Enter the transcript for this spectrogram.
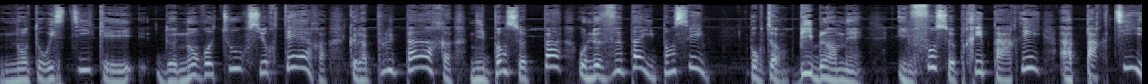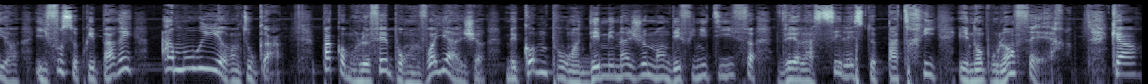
non touristique et de non-retour sur Terre que la plupart n'y pensent pas ou ne veulent pas y penser Pourtant, Bible en main, il faut se préparer à partir, il faut se préparer à mourir en tout cas. Pas comme on le fait pour un voyage, mais comme pour un déménagement définitif vers la céleste patrie et non pour l'enfer. Car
